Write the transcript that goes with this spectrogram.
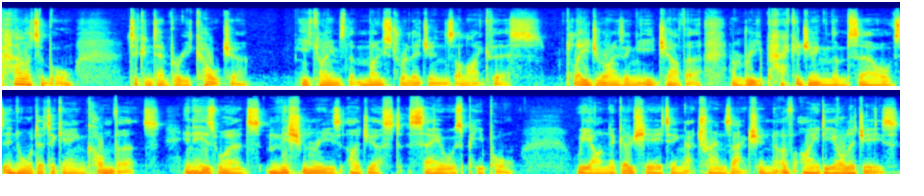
palatable to contemporary culture. He claims that most religions are like this, plagiarizing each other and repackaging themselves in order to gain converts. In his words, missionaries are just salespeople. We are negotiating a transaction of ideologies.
